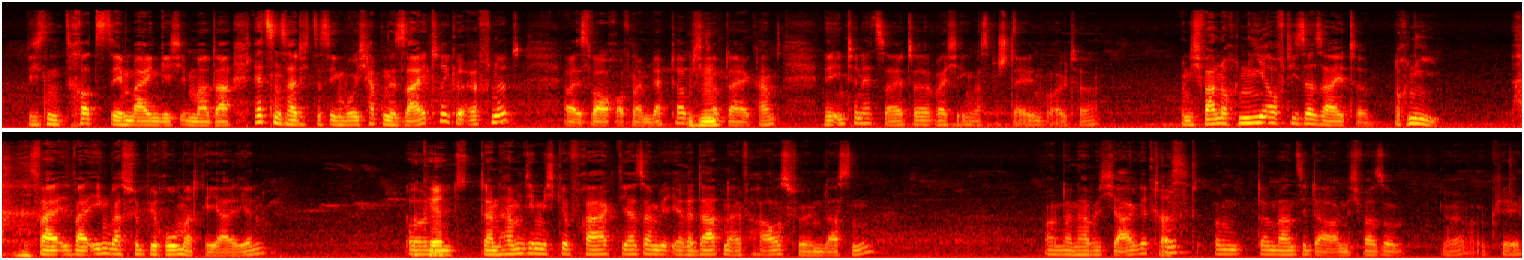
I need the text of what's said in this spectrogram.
die sind trotzdem eigentlich immer da. Letztens hatte ich das irgendwo, ich habe eine Seite geöffnet, aber es war auch auf meinem Laptop, ich Mhm. glaube daher kam eine Internetseite, weil ich irgendwas bestellen wollte. Und ich war noch nie auf dieser Seite. Noch nie. Es war, war irgendwas für Büromaterialien. Und Okay. dann haben die mich gefragt, ja, sollen wir ihre Daten einfach ausfüllen lassen? Und dann habe ich Ja gedrückt Krass. und dann waren sie da. Und ich war so, ja, okay.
